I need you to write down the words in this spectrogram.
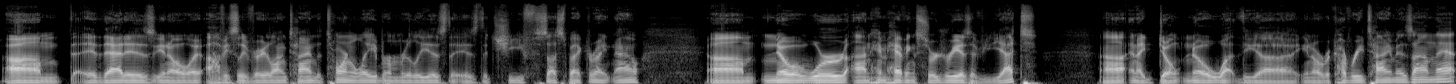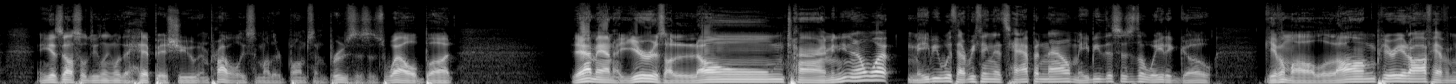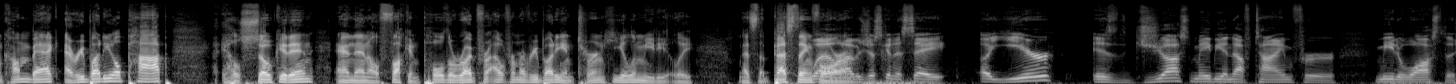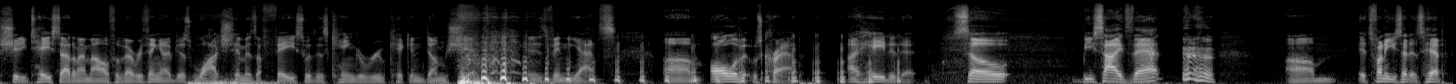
Um, th- that is, you know, obviously a very long time. The torn labrum really is the is the chief suspect right now. Um, no word on him having surgery as of yet. Uh, and I don't know what the uh, you know recovery time is on that. And he is also dealing with a hip issue and probably some other bumps and bruises as well. But yeah, man, a year is a long time. And you know what? Maybe with everything that's happened now, maybe this is the way to go. Give him a long period off, have him come back. Everybody will pop. He'll soak it in, and then he'll fucking pull the rug from, out from everybody and turn heel immediately. That's the best thing Well, for him. I was just gonna say a year is just maybe enough time for me to wash the shitty taste out of my mouth of everything I've just watched him as a face with his kangaroo kicking dumb shit in his vignettes. Um, all of it was crap. I hated it. So, besides that, um, it's funny you said his hip.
